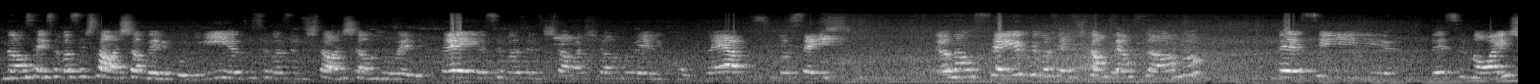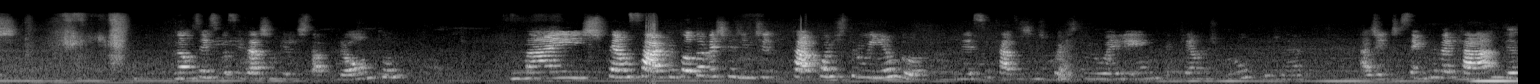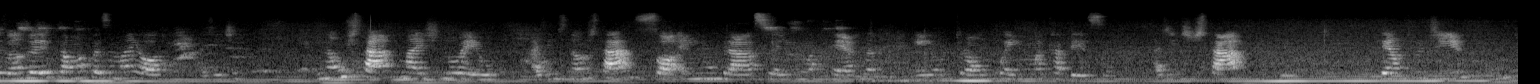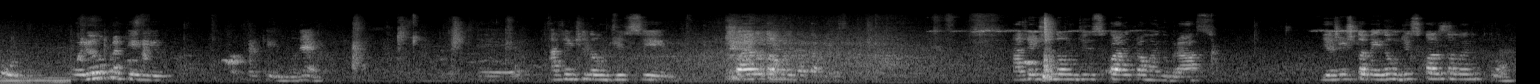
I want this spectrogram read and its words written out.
Não sei se vocês estão achando ele bonito, se vocês estão achando ele feio, se vocês estão achando ele completo, se vocês... Eu não sei o que vocês estão pensando desse, desse nós não sei se vocês acham que ele está pronto, mas pensar que toda vez que a gente está construindo, nesse caso a gente construiu ele em pequenos grupos, né? A gente sempre vai estar tá levando ele para uma coisa maior. A gente não está mais no eu. A gente não está só em um braço, em uma perna, em um tronco, em uma cabeça. A gente está dentro de um todo olhando para aquele, aquele boneco, é, a gente não disse qual era o tamanho da cabeça. A gente não disse qual era o tamanho do braço. E a gente também não disse qual era o tamanho do tronco.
